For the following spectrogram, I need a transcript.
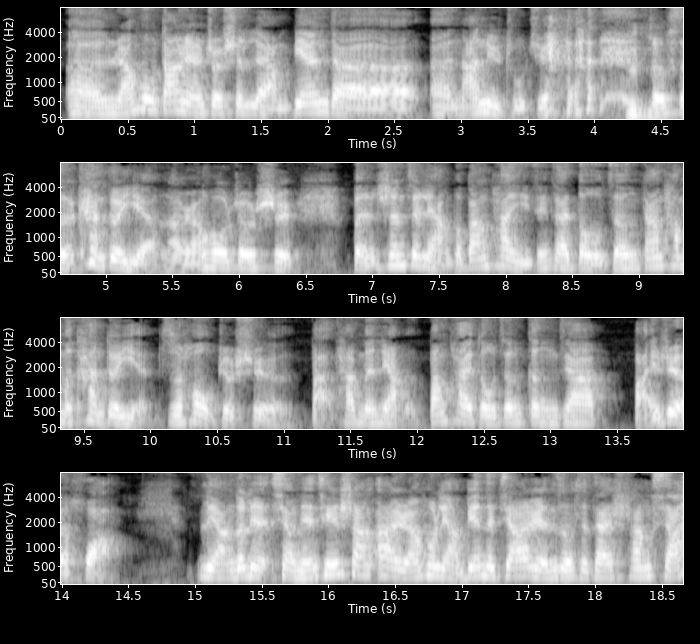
嗯，然后当然就是两边的呃男女主角 就是看对眼了，然后就是本身这两个帮派已经在斗争，当他们看对眼之后，就是把他们两个帮派斗争更加白热化。两个年小年轻上岸，然后两边的家人就是在上下。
